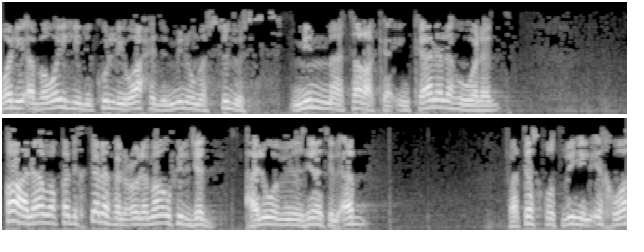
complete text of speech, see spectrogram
ولأبويه لكل واحد منهما السدس مما ترك إن كان له ولد قال وقد اختلف العلماء في الجد هل هو بمنزلة الأب فتسقط به الإخوة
